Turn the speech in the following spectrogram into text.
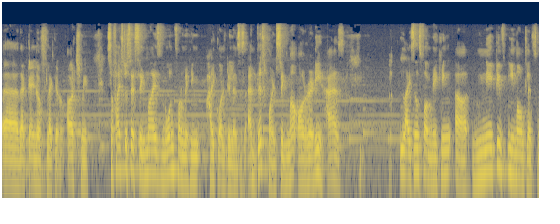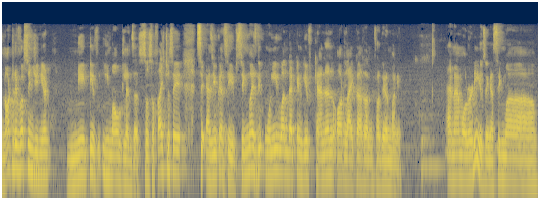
uh, that kind of like you know urged me. Suffice to say sigma is known for making high quality lenses. At this point sigma already has license for making a native e-mount lens not reverse engineered native E-mount lenses. So suffice to say, say, as you can see, Sigma is the only one that can give Canon or Leica run for their money. And I'm already using a Sigma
